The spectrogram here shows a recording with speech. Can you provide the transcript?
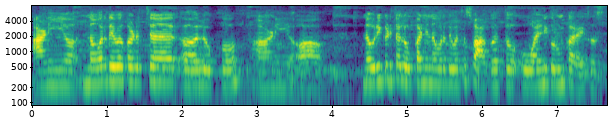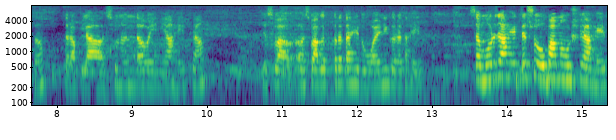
आणि नवरदेवाकडच्या लोक आणि नवरीकडच्या लोकांनी नवरदेवाचं स्वागत ओवाळणी करून करायचं असतं. तर आपल्या सुनंदा वहिनी आहेत ह्या. ते स्वा स्वागत करत आहेत ओवाळणी करत आहेत. समोर ज्या आहेत त्या शोभा मावशी आहेत.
